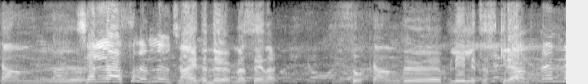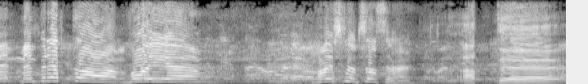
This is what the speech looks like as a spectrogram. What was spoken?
kan du... Ska jag läsa den nu Nej, inte nu, men senare. Så kan du bli lite skrämd. Men, men, men berätta, vad är, vad är slutsatsen här? Att eh,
